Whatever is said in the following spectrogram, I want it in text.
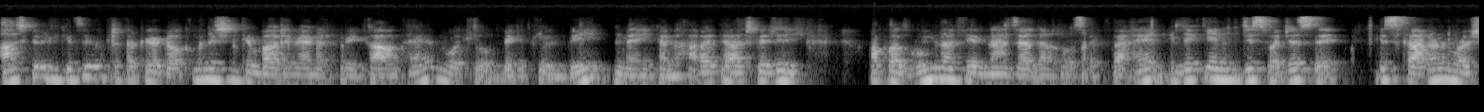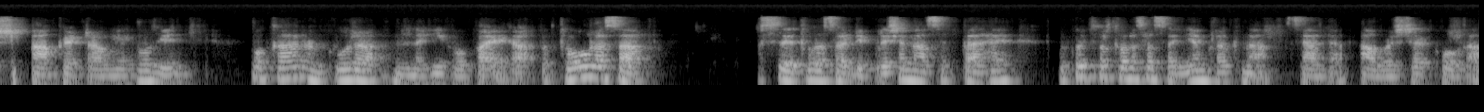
आज के दिन किसी भी प्रकार के डॉक्यूमेंटेशन के बारे में अगर कोई काम है, वो तो बिल्कुल भी नहीं करना हालाँकि आज के दिन। आपका घूमना फिरना ज़्यादा हो सकता है, लेकिन जिस वजह से इस कारणवश आपके ट्रैवलिंग होगी, वो कारण पूरा नहीं हो पाएगा। तो थोड़ा सा उससे थोड़ा सा डिप्रेशन आ सकता है तो कुछ पर थोड़ा सा संयम रखना ज़्यादा आवश्यक होगा।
